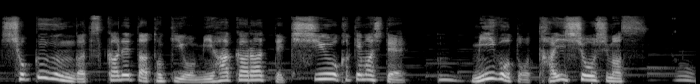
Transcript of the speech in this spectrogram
蜀軍が疲れた時を見計らって奇襲をかけまして、うん。見事大勝します。お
